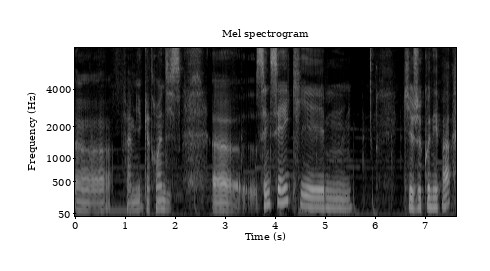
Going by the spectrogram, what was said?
Euh, enfin, mi- 90. Euh, c'est une série qui est. hum, que je connais pas.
